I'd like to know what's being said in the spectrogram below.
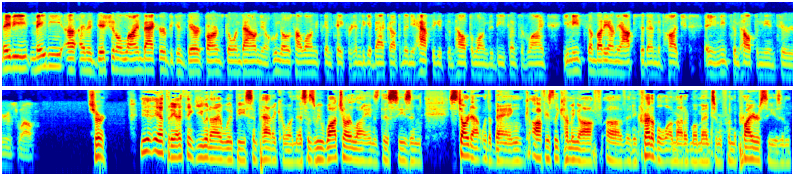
maybe maybe uh, an additional linebacker because Derrick Barnes going down. You know, who knows how long it's going to take for him to get back up, and then you have to get some help along the defensive line. You need somebody on the opposite end of Hutch, and you need some help in the interior as well. Sure. Yeah, Anthony, I think you and I would be simpatico on this as we watch our Lions this season start out with a bang, obviously coming off of an incredible amount of momentum from the prior season,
